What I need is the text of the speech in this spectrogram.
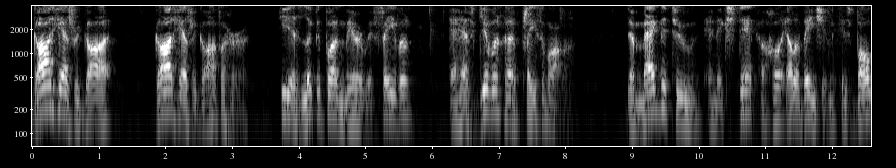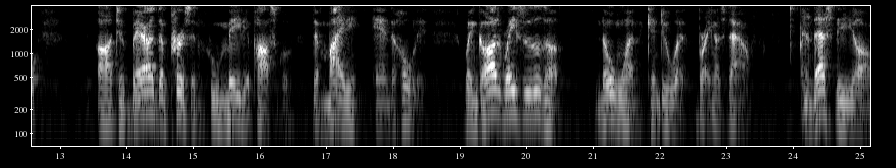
God has regard, God has regard for her. He has looked upon Mary with favor and has given her a place of honor. The magnitude and extent of her elevation is brought uh, to bear the person who made it possible, the mighty and the holy. When God raises us up, no one can do what bring us down, and that's the uh,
